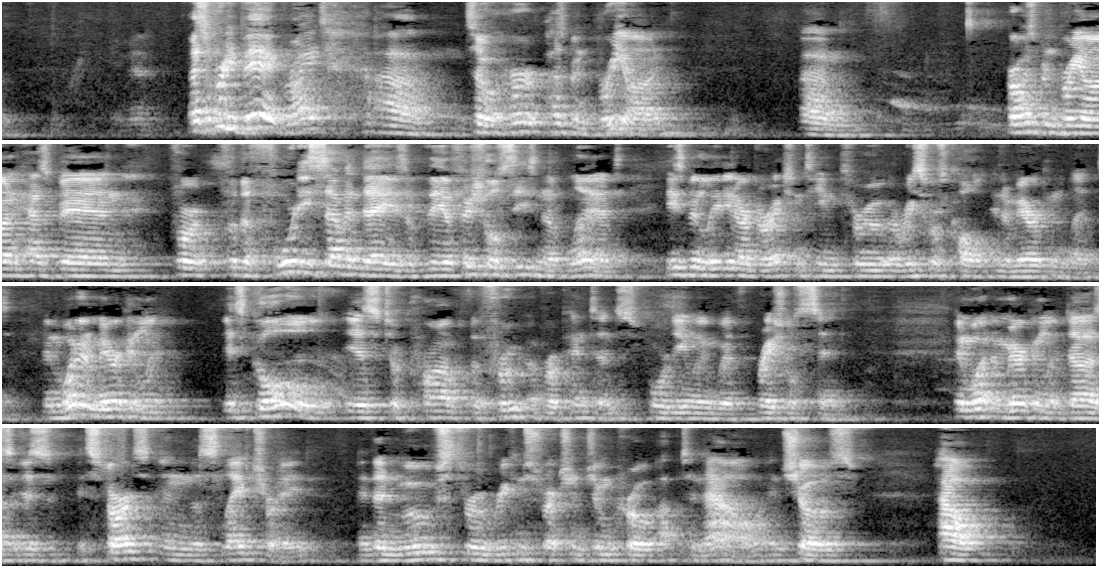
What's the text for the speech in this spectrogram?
That's pretty big, right? Um, so her husband Breon, um, her husband Breon has been for for the 47 days of the official season of Lent. He's been leading our direction team through a resource called an American Lent. And what an American Lent, its goal is to prompt the fruit of repentance for dealing with racial sin. And what American Lent does is it starts in the slave trade and then moves through Reconstruction, Jim Crow up to now and shows how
